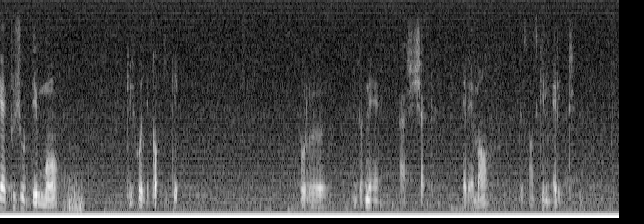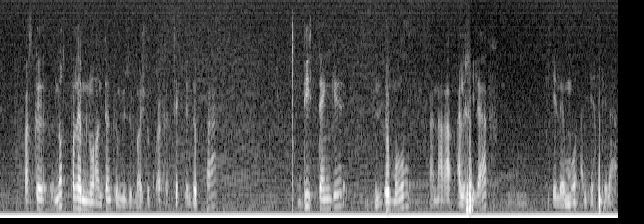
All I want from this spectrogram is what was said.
y a toujours des mots qu'il faut décortiquer pour euh, donner à chaque élément le sens qu'il mérite. Parce que notre problème, nous, en tant que musulmans, je crois que c'est de ne pas distinguer le mot en arabe al-khilaf et le mot al-ikhtilaf.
